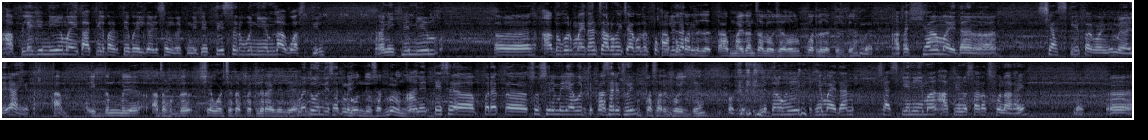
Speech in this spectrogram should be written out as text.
आपले जे नियम आहेत अखिल भारतीय बैलगाडी संघटनेचे ते सर्व नियम लागू असतील. आणि हे नियम अगोदर मैदान चालू व्हायच्या अगोदर मैदान चालू व्हायच्या अगोदर पुकारले जातील ते. बरं. आता ह्या मैदानाला शासकीय परवानगी मिळालेली आहे का? हा एकदम म्हणजे आता फक्त शेवटच्या टप्प्यातले राहिलेली मग आहे दोन दिवसात मिळेल. दोन दिवसात मिळून आणि ते स- परत सोशल मीडियावरती प्रसारित होईल? प्रसारित होईल ते. ओके. मित्र हे हे मैदान शासकीय नियम अटीनुसारच होणार आहे. बरं. अं,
